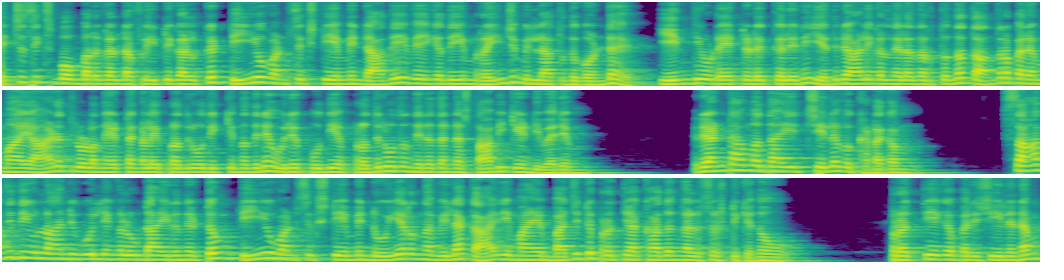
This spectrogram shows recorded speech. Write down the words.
എച്ച് സിക്സ് ബോംബറുകളുടെ ഫ്ലീറ്റുകൾക്ക് ടി യു വൺ സിക്സ്റ്റി എമ്മിന്റെ അതേ വേഗതയും റേഞ്ചും ഇല്ലാത്തതുകൊണ്ട് ഇന്ത്യയുടെ ഏറ്റെടുക്കലിന് എതിരാളികൾ നിലനിർത്തുന്ന തന്ത്രപരമായ ആഴത്തിലുള്ള നേട്ടങ്ങളെ പ്രതിരോധിക്കുന്നതിന് ഒരു പുതിയ പ്രതിരോധ നിര തന്നെ സ്ഥാപിക്കേണ്ടി വരും രണ്ടാമതായി ചിലവ് ഘടകം. സാധ്യതയുള്ള ആനുകൂല്യങ്ങൾ ഉണ്ടായിരുന്നിട്ടും ടി യു വൺ സിക്സ്റ്റി എമ്മിന്റെ ഉയർന്ന വില കാര്യമായ ബജറ്റ് പ്രത്യാഘാതങ്ങൾ സൃഷ്ടിക്കുന്നു. പ്രത്യേക പരിശീലനം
